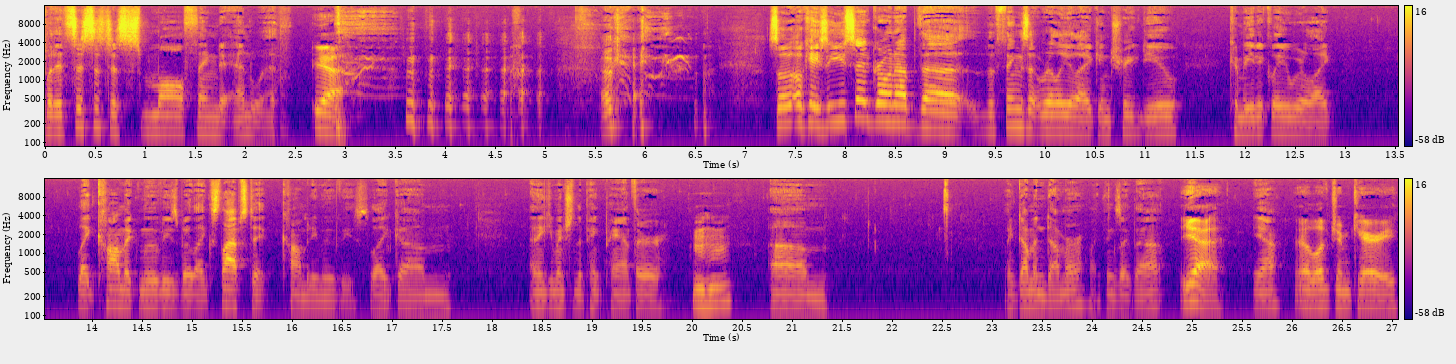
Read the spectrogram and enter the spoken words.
but it's just such a small thing to end with. Yeah. Okay. so okay, so you said growing up the the things that really like intrigued you comedically we were like like comic movies, but like slapstick comedy movies. Like um, I think you mentioned the Pink Panther, Mm-hmm. um, like Dumb and Dumber, like things like that. Yeah. Yeah. I love Jim Carrey.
